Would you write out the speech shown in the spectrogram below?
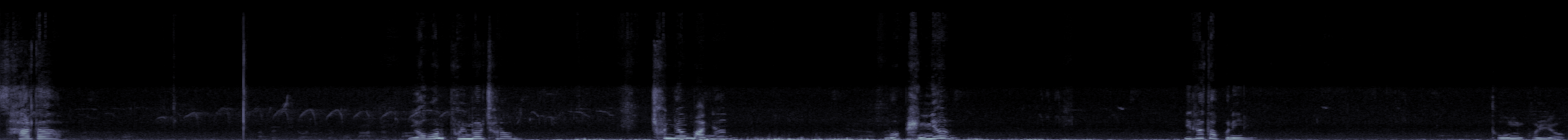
살다 영원 불멸처럼 천년 만년 뭐 백년 이러다 보니 돈 권력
